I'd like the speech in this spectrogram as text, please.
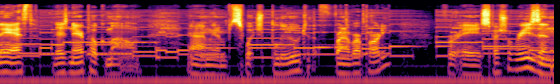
last legendary Pokemon. And I'm gonna switch Blue to the front of our party for a special reason.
